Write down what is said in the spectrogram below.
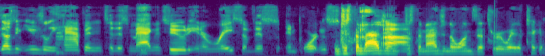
doesn't usually happen to this magnitude in a race of this importance. Just imagine, Uh, just imagine the ones that threw away their ticket.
